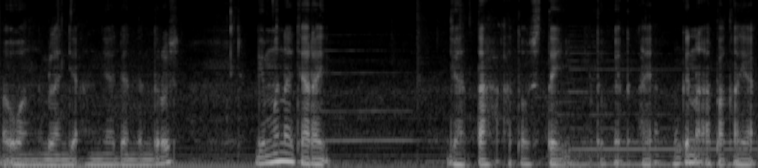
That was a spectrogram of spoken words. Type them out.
uang belanjaannya dan dan terus gimana cara jatah atau stay gitu? Kayak mungkin apa kayak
